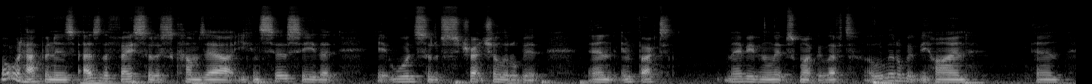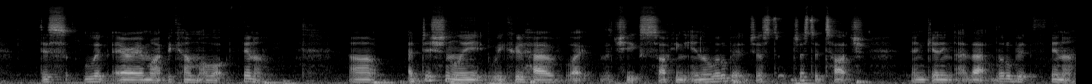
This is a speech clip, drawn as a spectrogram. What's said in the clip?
what would happen is as the face sort of comes out, you can sort of see that it would sort of stretch a little bit. And in fact, maybe even the lips might be left a little bit behind and this lip area might become a lot thinner. Uh, additionally, we could have like the cheeks sucking in a little bit, just, just a touch and getting that little bit thinner.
